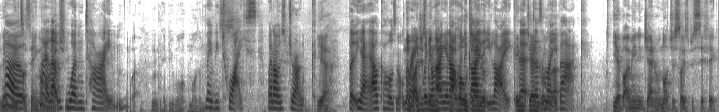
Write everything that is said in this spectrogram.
led me to think. no, oh, I that was actually- one time, Well, maybe more, more than maybe once. twice when I was drunk. Yeah, But yeah, alcohol's not No, great when you're that- hanging that out with a guy general- that you like that doesn't general, like you back. yeah, but I mean in general, not just so specific.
